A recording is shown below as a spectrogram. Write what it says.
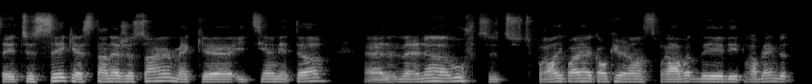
tu sais que si tu en as juste un, mais qu'il tient un état, euh, ben là, ouf, tu, pourras avoir des problèmes de concurrence, tu pourras avoir des, problèmes de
